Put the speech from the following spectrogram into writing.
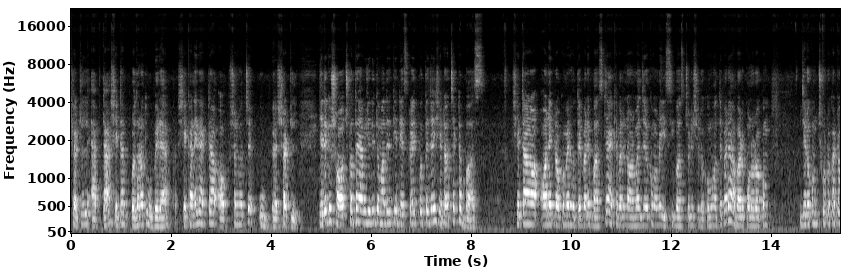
শাটল অ্যাপটা সেটা প্রধানত উবের অ্যাপ সেখানের একটা অপশন হচ্ছে শাটল যেটাকে সহজ কথায় আমি যদি তোমাদেরকে ডেসক্রাইব করতে যাই, সেটা হচ্ছে একটা বাস সেটা অনেক রকমের হতে পারে বাসটা একেবারে নর্মাল যেরকম আমরা এসি বাস চলি সেরকম হতে পারে, আবার কোনো রকম যেরকম ছোটোখাটো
